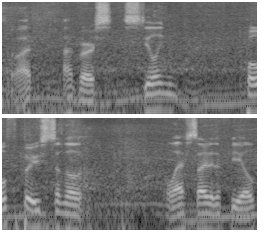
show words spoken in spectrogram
So Ad Adverse stealing both boosts on the left side of the field.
